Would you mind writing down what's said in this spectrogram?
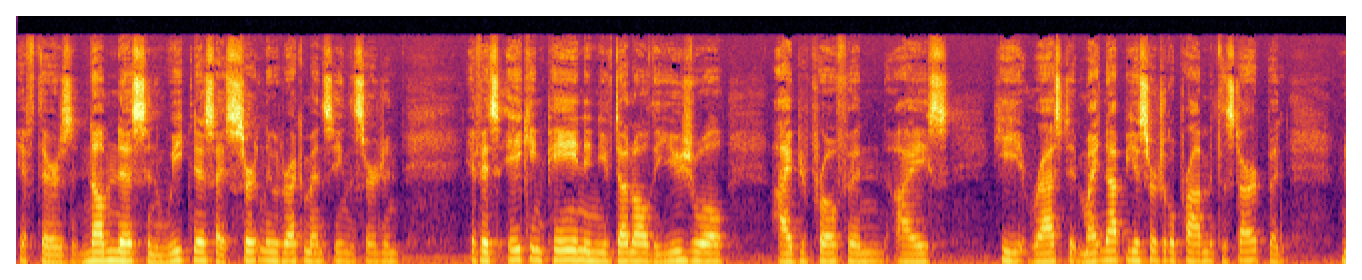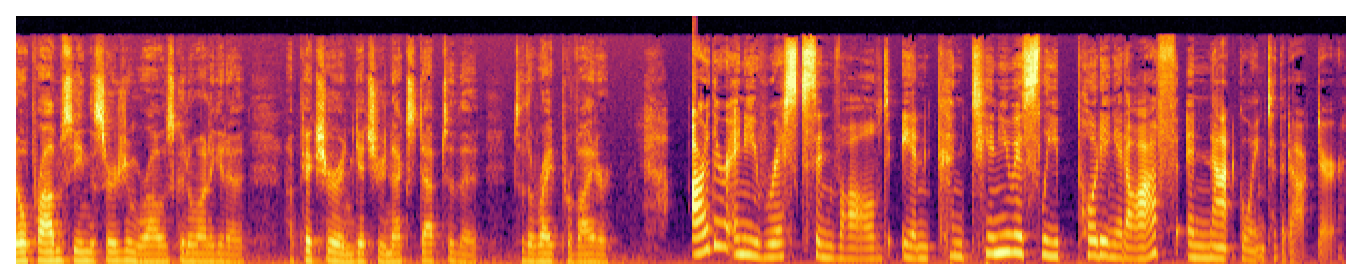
If there's numbness and weakness, I certainly would recommend seeing the surgeon. If it's aching pain and you've done all the usual ibuprofen, ice, heat, rest, it might not be a surgical problem at the start, but no problem seeing the surgeon. We're always going to want to get a, a picture and get your next step to the to the right provider. Are there any risks involved in continuously putting it off and not going to the doctor?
